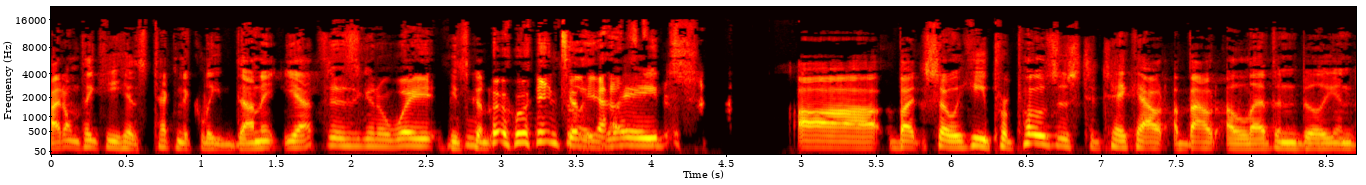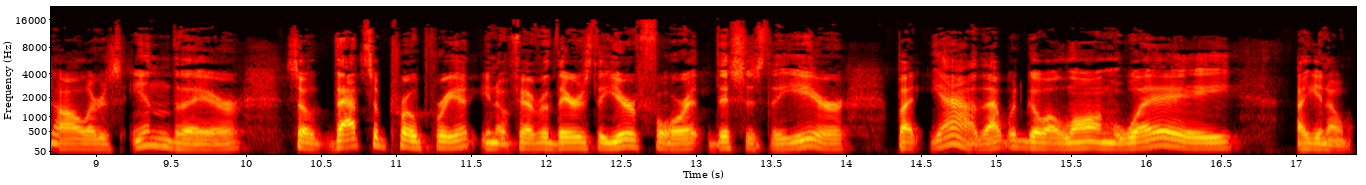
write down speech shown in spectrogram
I don't think he has technically done it yet. He's going to wait. He's going to wait until he wait. Uh, but so he proposes to take out about $11 billion in there. So that's appropriate. You know, if ever there's the year for it, this is the year. But yeah, that would go a long way. Uh, you know,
